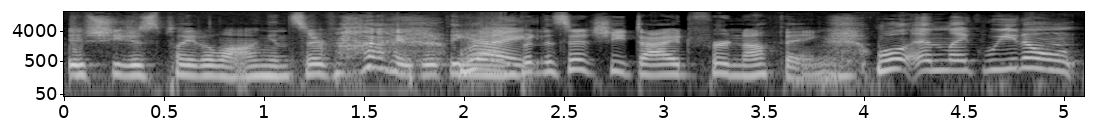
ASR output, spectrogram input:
if she just played along and survived at the Right. end. But instead, she died for nothing. Well, and like we don't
